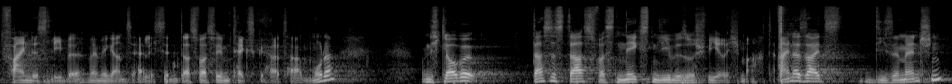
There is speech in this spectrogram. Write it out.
Feindesliebe, wenn wir ganz ehrlich sind. Das, was wir im Text gehört haben, oder? Und ich glaube, das ist das, was Nächstenliebe so schwierig macht. Einerseits diese Menschen,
